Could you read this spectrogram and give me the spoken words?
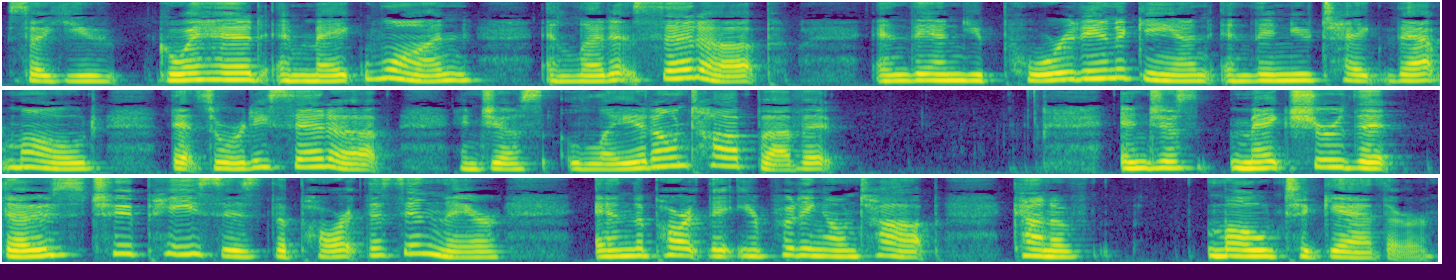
So you go ahead and make one and let it set up. And then you pour it in again. And then you take that mold that's already set up and just lay it on top of it. And just make sure that those two pieces, the part that's in there and the part that you're putting on top, kind of mold together.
